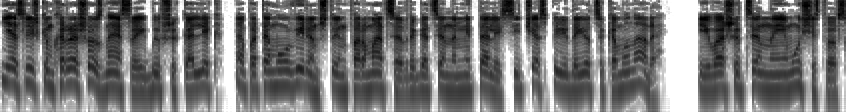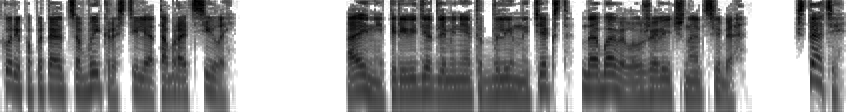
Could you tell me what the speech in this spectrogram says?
Я слишком хорошо знаю своих бывших коллег, а потому уверен, что информация о драгоценном металле сейчас передается кому надо, и ваше ценное имущество вскоре попытаются выкрасть или отобрать силой. Айни, переведя для меня этот длинный текст, добавила уже лично от себя. «Кстати,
